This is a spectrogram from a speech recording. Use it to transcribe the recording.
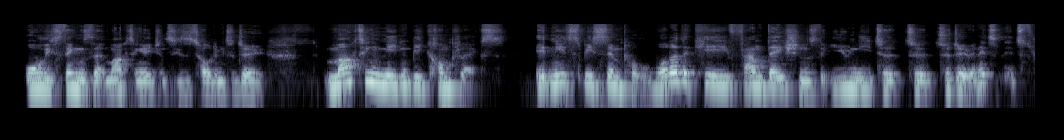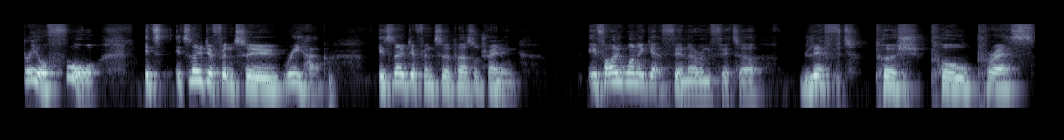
all these things that marketing agencies have told him to do. Marketing needn't be complex. It needs to be simple. What are the key foundations that you need to to to do? And it's it's three or four. It's it's no different to rehab. It's no different to personal training. If I want to get thinner and fitter, lift, push, pull, press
